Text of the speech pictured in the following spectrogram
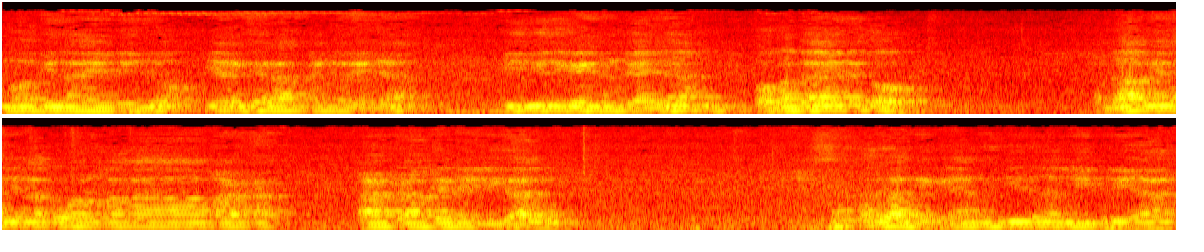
mga binayad ninyo, pinaghirapan nyo rin yan, bibili kayo ng ganyan. O kagaya nito, ang dami ang ninakuha ng mga firecracker na illegal. Saan ka galing yan? Hindi naman libre yan.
